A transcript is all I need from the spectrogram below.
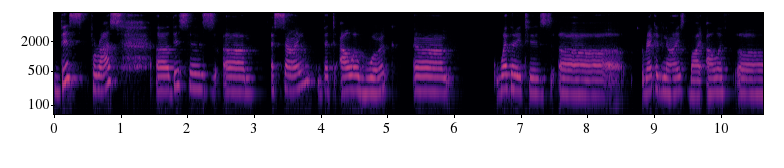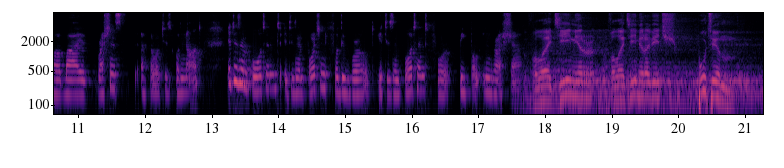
this for us, uh, this is um, a sign that our work, um, whether it is uh, recognized by our uh, by Russian authorities or not, it is important. It is important for the world. It is important for people in Russia. Vladimir Vladimirovich Putin.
